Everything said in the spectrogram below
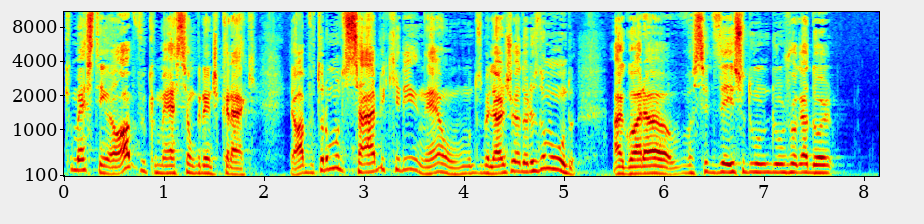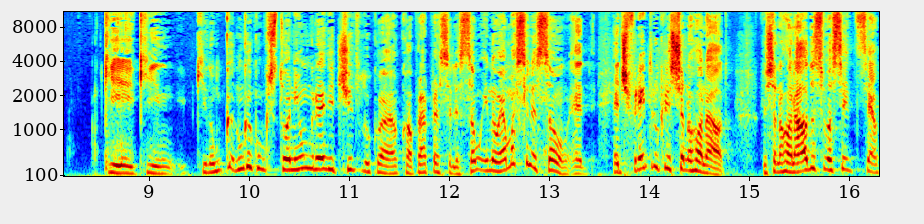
que o Messi tem. É óbvio que o Messi é um grande craque. É óbvio, todo mundo sabe que ele né, é um dos melhores jogadores do mundo. Agora, você dizer isso de um, de um jogador que, que, que nunca, nunca conquistou nenhum grande título com a, com a própria seleção, e não é uma seleção, é, é diferente do Cristiano Ronaldo. O Cristiano Ronaldo, se você disser,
